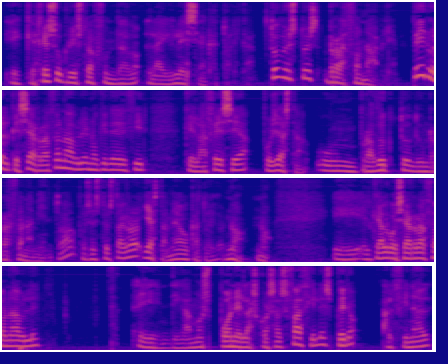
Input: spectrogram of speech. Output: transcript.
que Jesucristo ha fundado la Iglesia Católica. Todo esto es razonable, pero el que sea razonable no quiere decir que la fe sea, pues ya está, un producto de un razonamiento. Ah, pues esto está claro, ya está, me hago católico. No, no. Eh, el que algo sea razonable eh, digamos, pone las cosas fáciles, pero al final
